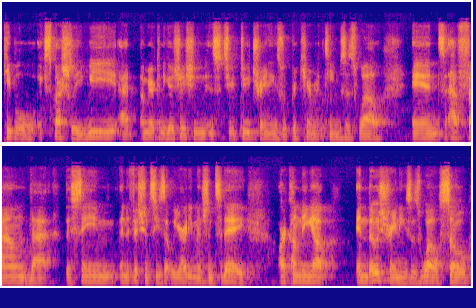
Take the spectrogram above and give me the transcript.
people, especially we at American Negotiation Institute, do trainings with procurement teams as well, and have found that the same inefficiencies that we already mentioned today are coming up in those trainings as well. So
